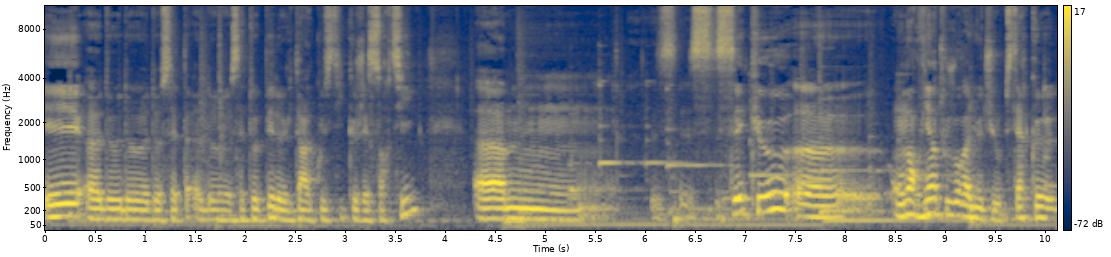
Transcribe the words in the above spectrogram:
et euh, de, cette, cette EP de guitare acoustique que j'ai sortie, euh, c'est que on en revient toujours à YouTube. C'est-à-dire que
